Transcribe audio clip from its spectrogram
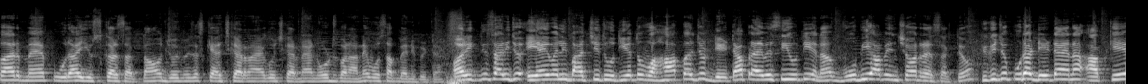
पर मैं पूरा यूज़ कर सकता हूँ, जो मुझे स्केच करना है, कुछ करना है नोट्स बनाने, वो सब बेनिफिट है। और इतनी सारी जो ए वाली बातचीत होती है तो वहाँ पर जो डेटा प्राइवेसी होती है ना, वो भी आप इंश्योर रह सकते हो। क्योंकि जो पूरा डेटा है ना, आपके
